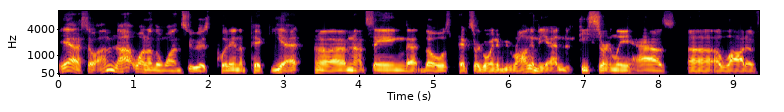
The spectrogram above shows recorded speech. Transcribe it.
Yeah, so I'm not one of the ones who has put in a pick yet. Uh, I'm not saying that those picks are going to be wrong in the end. He certainly has uh, a lot of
